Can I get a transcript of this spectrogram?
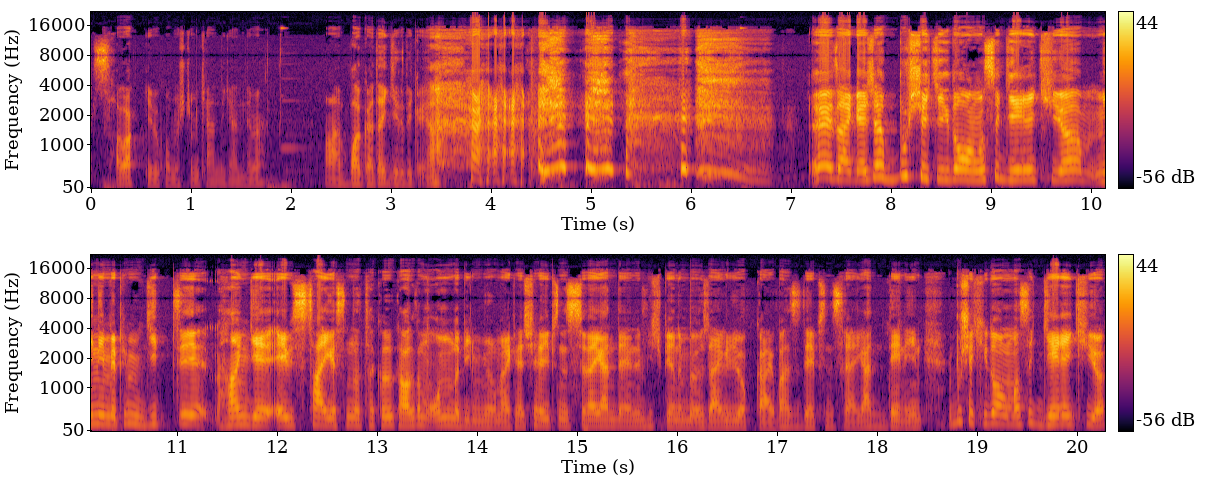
Salak gibi konuştum kendi kendime. Ha bagada girdik ya. Evet arkadaşlar bu şekilde olması gerekiyor. Mini map'im gitti. Hangi ev style'sında takılı kaldım onu da bilmiyorum arkadaşlar. Hepsini sırayla denedim. Hiçbirinin bir özelliği yok galiba. Siz de hepsini sırayla deneyin. Bu şekilde olması gerekiyor.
